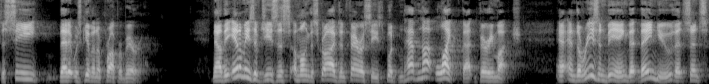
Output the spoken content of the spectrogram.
to see that it was given a proper burial. Now, the enemies of Jesus among the scribes and Pharisees would have not liked that very much. And the reason being that they knew that since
